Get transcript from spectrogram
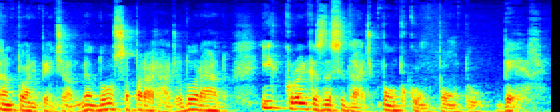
Antônio Penteado Mendonça para a Rádio Dourado e crônicasdacidade.com.br.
